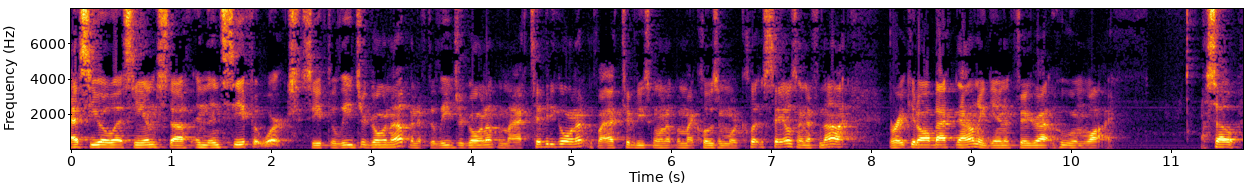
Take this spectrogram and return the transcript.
SEO, SEM stuff, and then see if it works. See if the leads are going up, and if the leads are going up, and my activity going up, if my activity is going up, am I closing more sales, and if not, break it all back down again and figure out who and why. So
